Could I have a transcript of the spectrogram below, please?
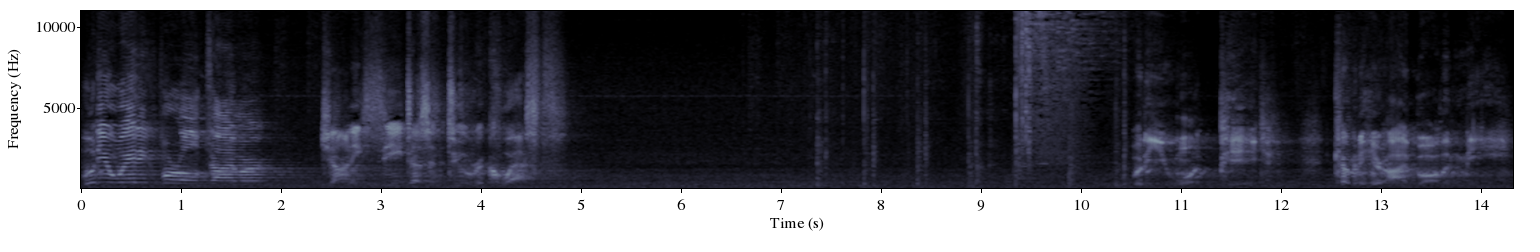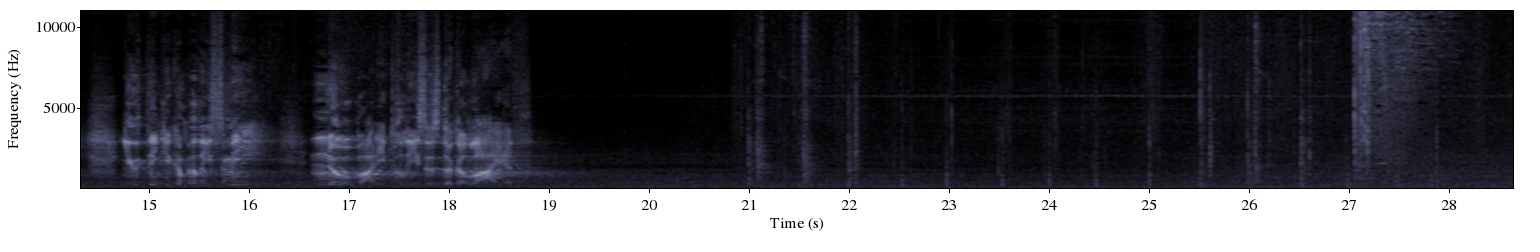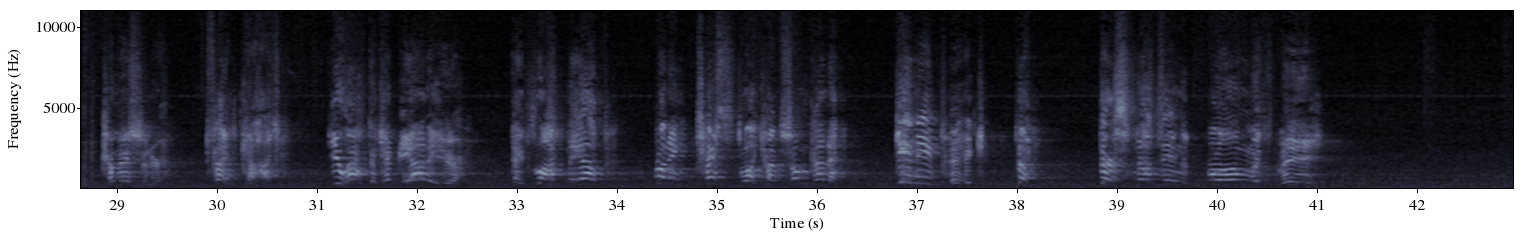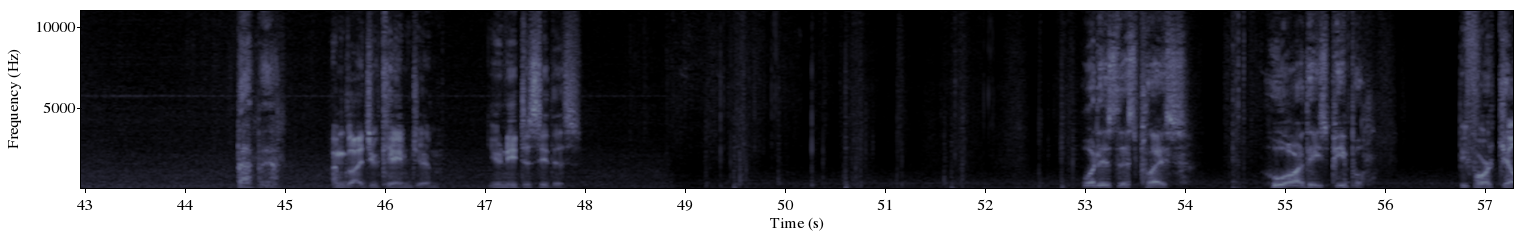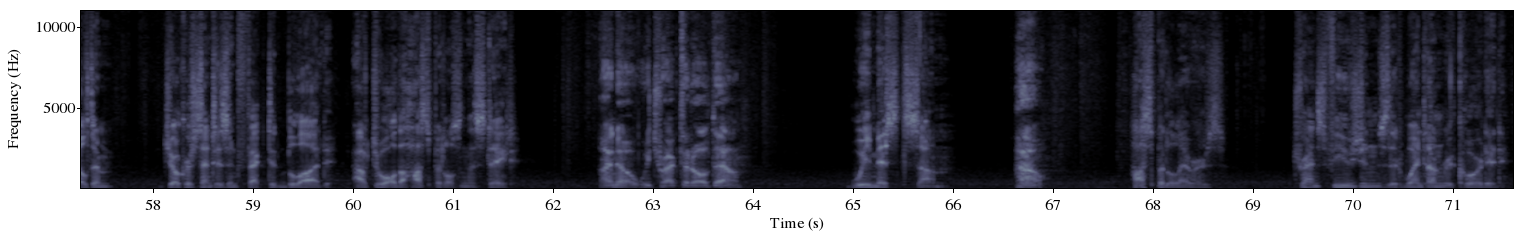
what are you waiting for, old timer? Johnny C doesn't do requests. What do you want, pig? Coming in here eyeballing me. You think you can police me? Nobody polices the Goliath. Commissioner, thank God. You have to get me out of here. They've locked me up, running tests like I'm some kind of guinea pig. There, there's nothing wrong with me. Batman. I'm glad you came, Jim. You need to see this. What is this place? Who are these people? Before it killed him, Joker sent his infected blood out to all the hospitals in the state. I know, we tracked it all down. We missed some. How? Hospital errors. Transfusions that went unrecorded.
